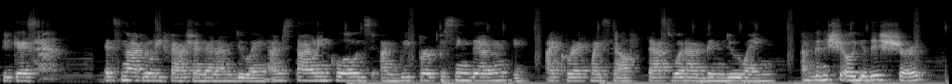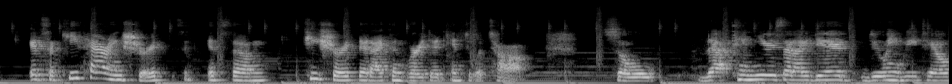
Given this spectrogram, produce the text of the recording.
because it's not really fashion that I'm doing. I'm styling clothes, I'm repurposing them. I correct myself. That's what I've been doing. I'm gonna show you this shirt. It's a Keith Haring shirt. It's a, a um, t-shirt that I converted into a top. So that 10 years that I did doing retail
